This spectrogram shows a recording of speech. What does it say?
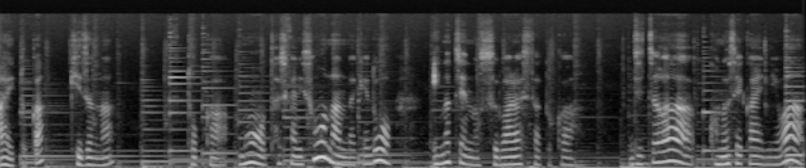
愛とか絆とかも確かにそうなんだけど命の素晴らしさとか実はこの世界には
